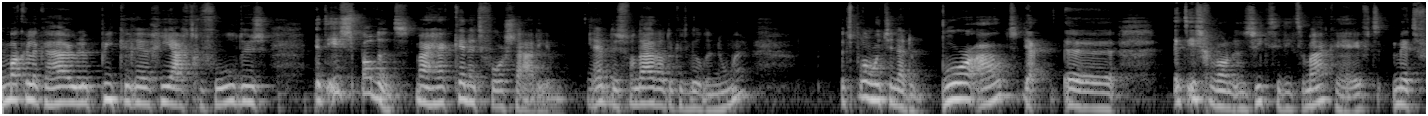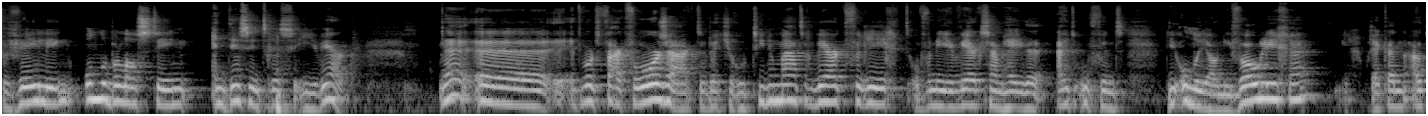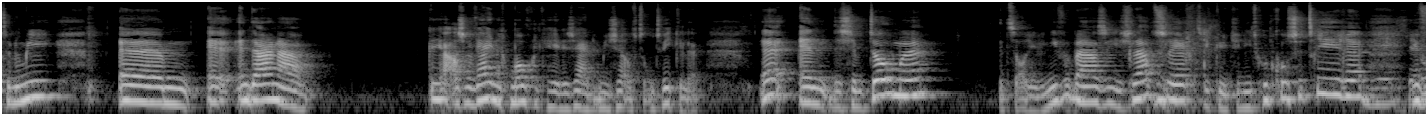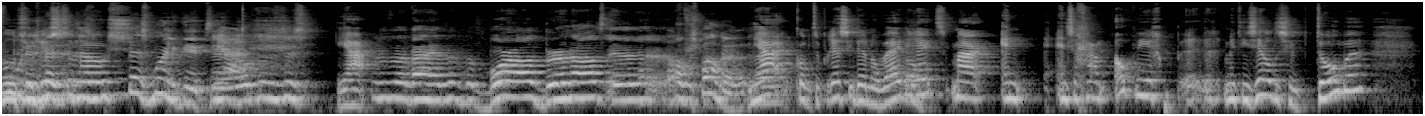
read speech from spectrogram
makkelijk huilen, piekeren, gejaagd gevoel. Dus het is spannend, maar herken het voorstadium. Ja. dus vandaar dat ik het wilde noemen. Het sprongetje naar de bore-out. Ja, uh, het is gewoon een ziekte die te maken heeft met verveling, onderbelasting en desinteresse in je werk. Uh, het wordt vaak veroorzaakt doordat je routinematig werk verricht of wanneer je werkzaamheden uitoefent die onder jouw niveau liggen, gebrek aan autonomie. Uh, en daarna ja, als er weinig mogelijkheden zijn om jezelf te ontwikkelen. En de symptomen, het zal jullie niet verbazen, je slaapt slecht, je kunt je niet goed concentreren, je voelt je lusteloos. Het is best moeilijk dit. Ja. Dus, ja. Wij hebben bore-out, burn-out, uh, overspannen. Ja, komt depressie er nog bij direct. Oh. Maar, en, en ze gaan ook weer eh, met diezelfde symptomen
